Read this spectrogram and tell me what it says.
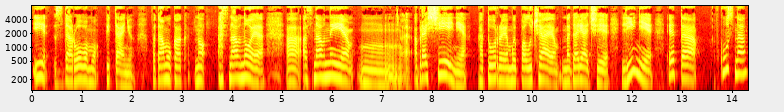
и здоровому питанию, потому как ну, основное, а, основные обращения, которые мы получаем на горячие линии, это вкусно,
